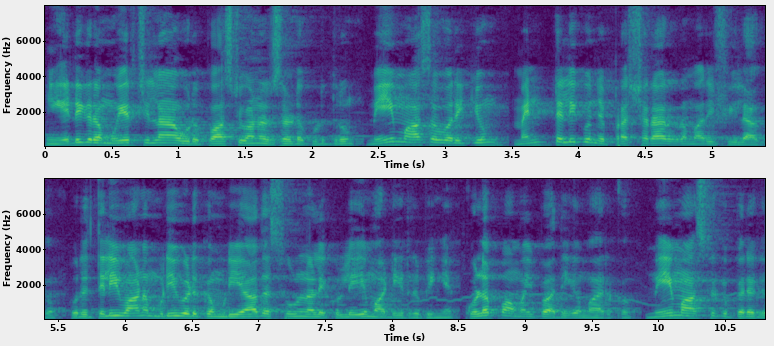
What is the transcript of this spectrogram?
நீங்கள் எடுக்கிற முயற்சிலாம் ஒரு பாசிட்டிவான ரிசல்ட்டை கொடுத்துரும். மே மாதம் வரைக்கும் மென்டலி கொஞ்சம் ப்ரெஷராக இருக்கிற மாதிரி ஃபீல் ஆகும். ஒரு தெளிவான முடிவு எடுக்க முடியாத சூழ்நிலைக்குள்ளேயே மாட்டிட்டு இருப்பீங்க. குழப்ப அமைப்பு அதிகமாக இருக்கும். மே மாதத்துக்கு பிறகு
